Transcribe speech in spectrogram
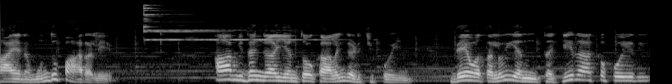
ఆయన ముందు పారలేదు. ఆ విధంగా ఎంతో కాలం గడిచిపోయింది. దేవతలు ఎంతకీ రాకపోయిరి?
